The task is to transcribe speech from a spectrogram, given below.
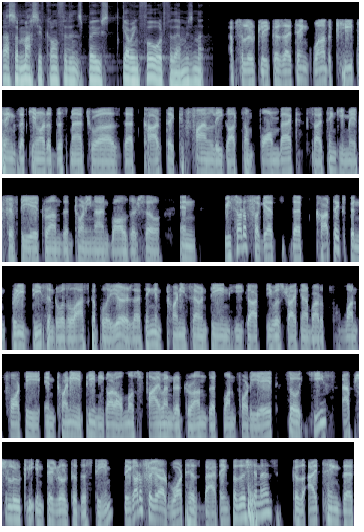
that's a massive confidence boost going forward for them, isn't it? Absolutely, because I think one of the key things that came out of this match was that Karthik finally got some form back. So I think he made 58 runs in 29 balls or so. And we sort of forget that Karthik's been pretty decent over the last couple of years. I think in 2017 he got he was striking about 140. In 2018 he got almost 500 runs at 148. So he's absolutely integral to this team. They got to figure out what his batting position is because I think that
